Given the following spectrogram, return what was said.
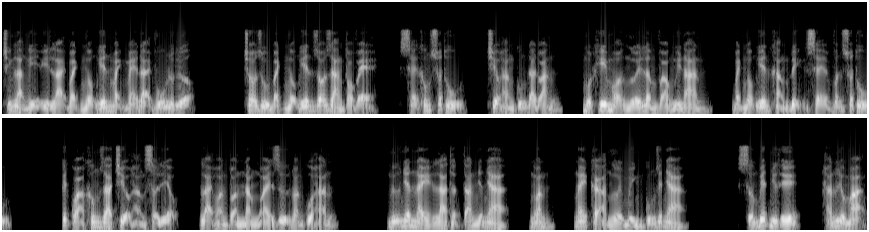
chính là nghị ỉ lại bạch mộng yên mạnh mẽ đại vũ lực lượng. Cho dù bạch mộng yên rõ ràng tỏ vẻ sẽ không xuất thủ, triệu hằng cũng đã đoán, một khi mọi người lâm vào nguy nan, bạch mộng yên khẳng định sẽ vẫn xuất thủ. Kết quả không ra triệu hàng sở liệu, lại hoàn toàn nằm ngoài dự đoán của hắn. Nữ nhân này là thật tàn nhẫn nha, ngoan, ngay cả người mình cũng giết nha. Sớm biết như thế, hắn liều mạng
